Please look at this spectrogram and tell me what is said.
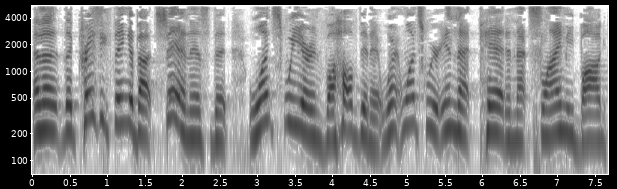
And the, the crazy thing about sin is that once we are involved in it, once we're in that pit and that slimy bog,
